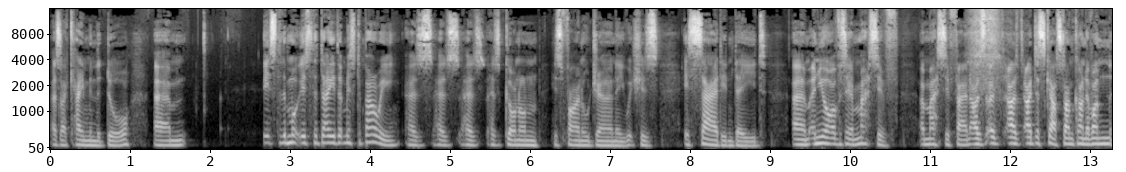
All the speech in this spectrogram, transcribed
as I came in the door. Um, it's the it's the day that Mr. Bowie has has has has gone on his final journey, which is is sad indeed. Um, and you're obviously a massive a massive fan. I, was, I, I discussed. I'm kind of un,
